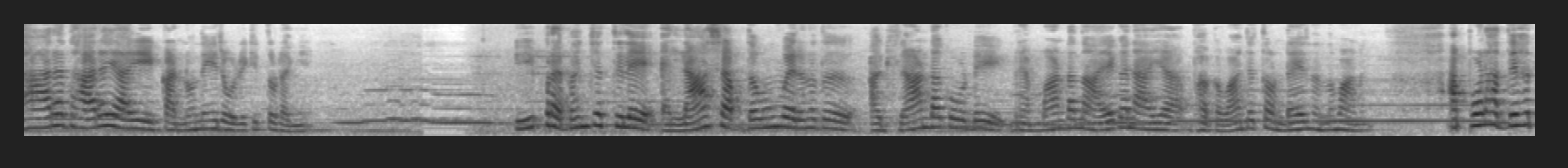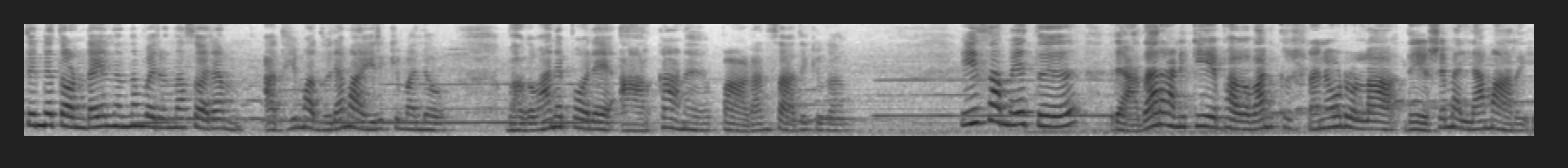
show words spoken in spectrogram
ധാരധാരയായി കണ്ണുനീരൊഴുകി തുടങ്ങി. ഈ പ്രപഞ്ചത്തിലെ എല്ലാ ശബ്ദവും വരുന്നത് അഖിലാണ്ടകോടി ബ്രഹ്മാണ്ട നായകനായ ഭഗവാന്റെ തൊണ്ടയിൽ നിന്നുമാണ്. അപ്പോൾ അദ്ദേഹത്തിന്റെ തൊണ്ടയിൽ നിന്നും വരുന്ന സ്വരം അതിമധുരമായിരിക്കുമല്ലോ. ഭഗവാനെ പോലെ ആർക്കാണ് പാടാൻ സാധിക്കുക? ഈ സമയത്ത് രാധാറാണിക്ക് ഭഗവാൻ കൃഷ്ണനോടുള്ള ദേഷ്യമെല്ലാം മാറി.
